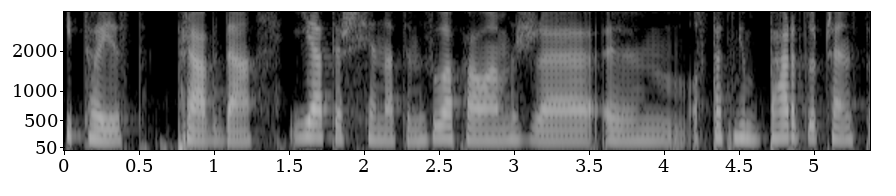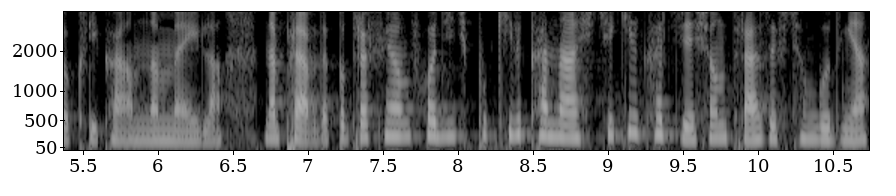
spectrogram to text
i to jest prawda. Ja też się na tym złapałam, że um, ostatnio bardzo często klikałam na maila. Naprawdę, potrafiłam wchodzić po kilkanaście, kilkadziesiąt razy w ciągu dnia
